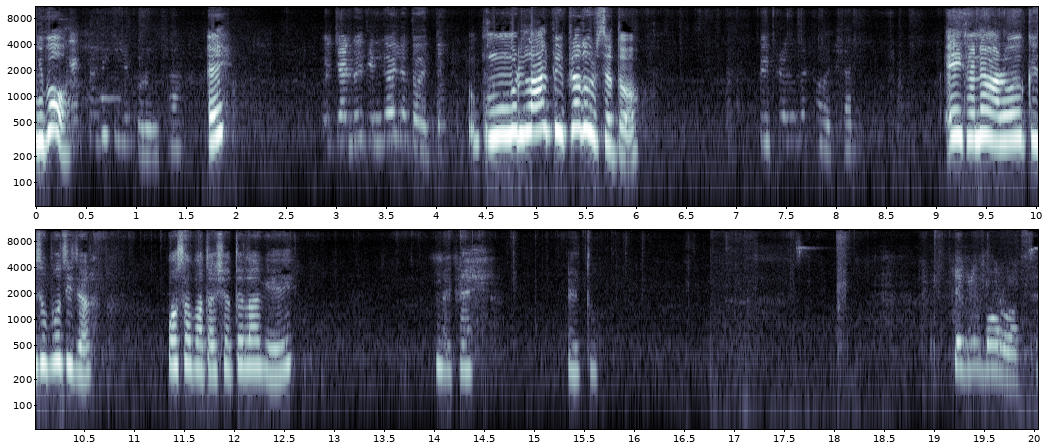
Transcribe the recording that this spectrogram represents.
নিব? থাক এই? তো লাল পিঁপড়া ধরছে তো। এইখানে আরও কিছু পুঁচিটার পচা পাতার সাথে লাগে। দেখাই। এই তো। বড় আছে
